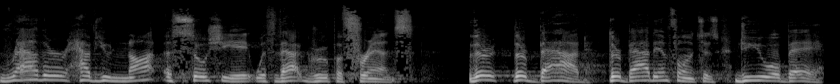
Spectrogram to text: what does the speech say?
rather have you not associate with that group of friends. They're, they're bad. They're bad influences. Do you obey?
